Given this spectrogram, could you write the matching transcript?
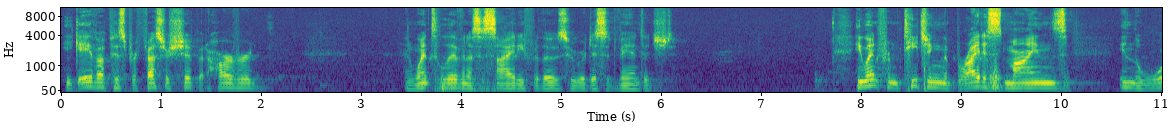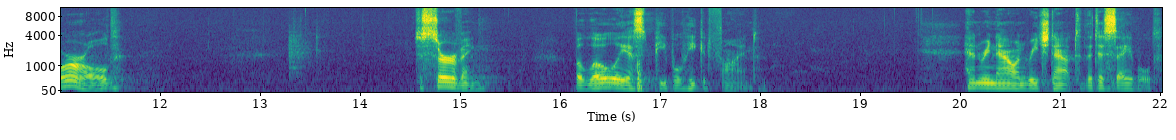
he gave up his professorship at Harvard and went to live in a society for those who were disadvantaged. He went from teaching the brightest minds in the world to serving the lowliest people he could find. Henry Nouwen reached out to the disabled,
